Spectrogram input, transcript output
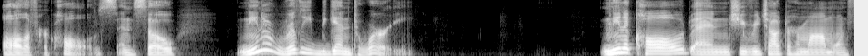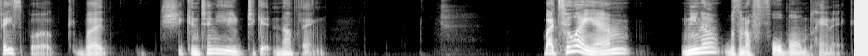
all of her calls, and so Nina really began to worry. Nina called and she reached out to her mom on Facebook, but she continued to get nothing. By 2 a.m., Nina was in a full blown panic.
